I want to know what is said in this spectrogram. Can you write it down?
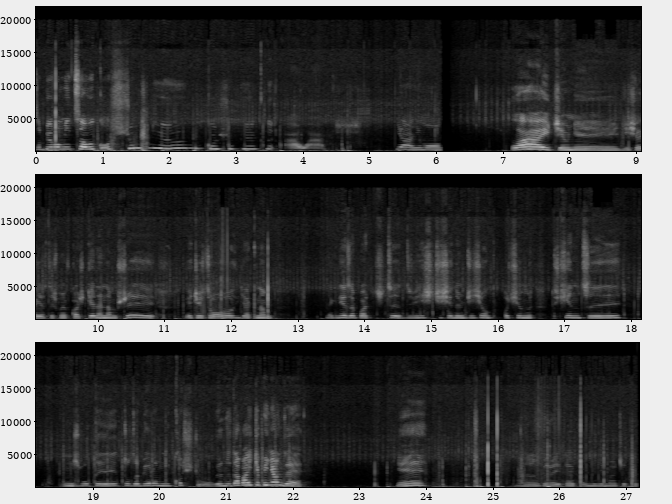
Zabiorą mi cały kościół? Nie, mój kościół piękny. Ała. Ja nie mogę. Łajcie mnie. Dzisiaj jesteśmy w kościele na mszy. Wiecie co? Jak nam jak nie zapłacicie 278 tysięcy złotych, to zabiorą mi kościół, więc dawajcie pieniądze. Nie? Dobra, i tak pewnie nie macie tu.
